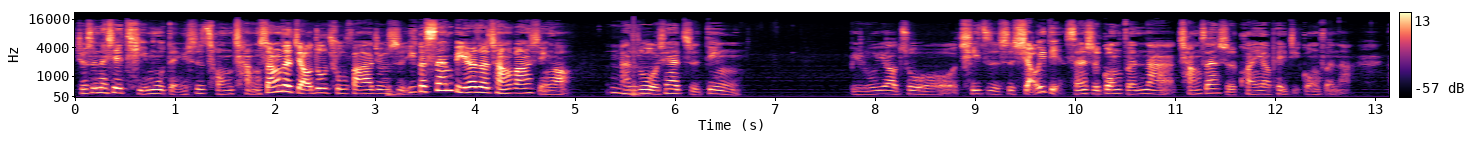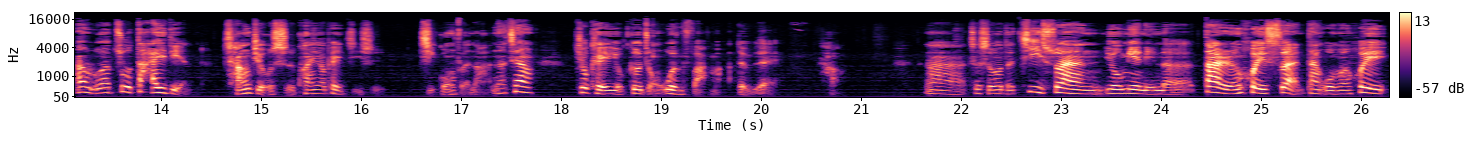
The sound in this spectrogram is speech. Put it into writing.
就是那些题目，等于是从厂商的角度出发，就是一个三比二的长方形哦。嗯、啊，如果我现在指定，比如要做棋子是小一点，三十公分，那长三十，宽要配几公分啊？那如果要做大一点，长九十，宽要配几十几公分啊？那这样就可以有各种问法嘛，对不对？好，那这时候的计算又面临了大人会算，但我们会。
